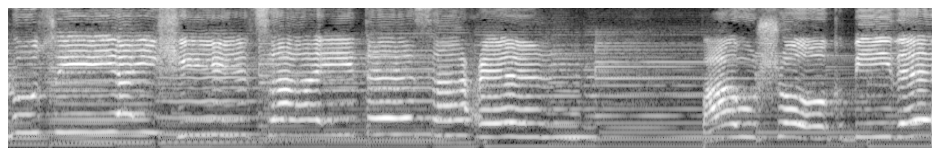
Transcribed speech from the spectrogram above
Luzia isiltzaitezaren Pausok bide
